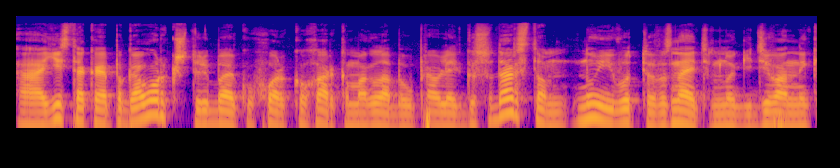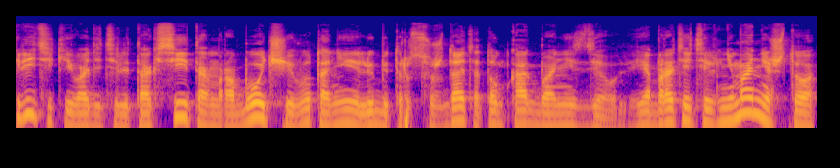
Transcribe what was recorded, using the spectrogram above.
А, есть такая поговорка, что любая кухар, кухарка могла бы управлять государством. Ну и вот вы знаете, многие диванные критики, водители такси, там рабочие, вот они любят рассуждать о том, как бы они сделали. И обратите внимание, что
